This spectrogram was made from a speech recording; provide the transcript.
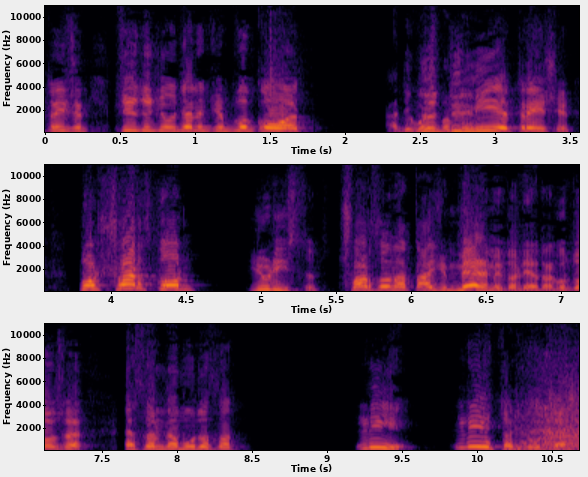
2003-shin, ti do gjë djalë që bllokohet. A di ku është problemi? Në 2003-shin. Po çfarë thonë juristët? Çfarë thonë ata që merren me këto letra? Kupton se e thonë nga mund të thotë Rri, rri të lutem.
